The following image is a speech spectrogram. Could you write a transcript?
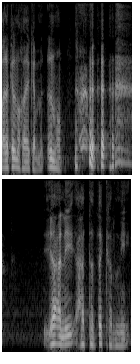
ولا كلمة خليني أكمل. المهم. يعني حتى اتذكرني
